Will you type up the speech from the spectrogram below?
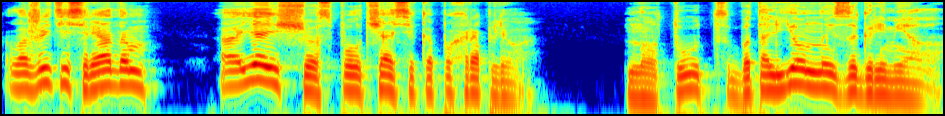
ложитесь рядом, а я еще с полчасика похраплю». Но тут батальонный загремел.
